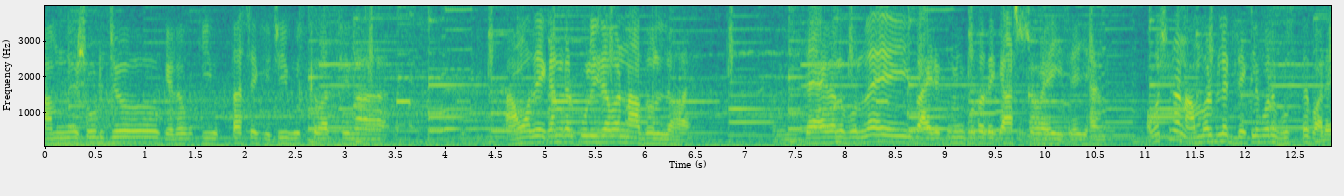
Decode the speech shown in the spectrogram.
সামনে সূর্য কেরকম কি উত্তাসে কিছুই বুঝতে পারছি না। আমাদের এখানকার পুলিশ আবার না ধরলে হয়। দেখা গেল বললে, এই বাইরে তুমি কোথা থেকে আসছো? এই, সেই হ্যাঁ। অবশ্যই না, নাম্বার প্লেট দেখলে পরে বুঝতে পারে।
